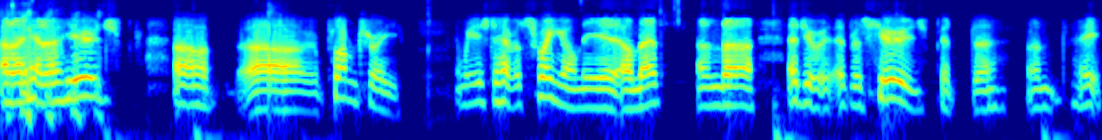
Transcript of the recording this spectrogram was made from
And I had a huge uh, uh, plum tree, and we used to have a swing on the on that, and uh, it, it was huge. But uh, and he,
